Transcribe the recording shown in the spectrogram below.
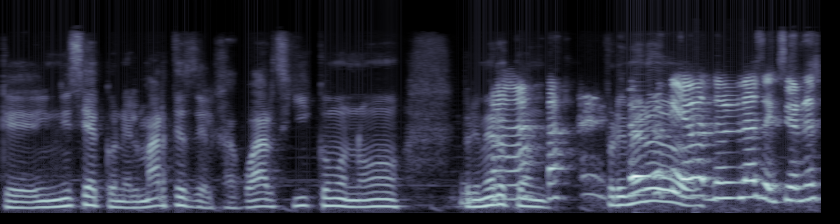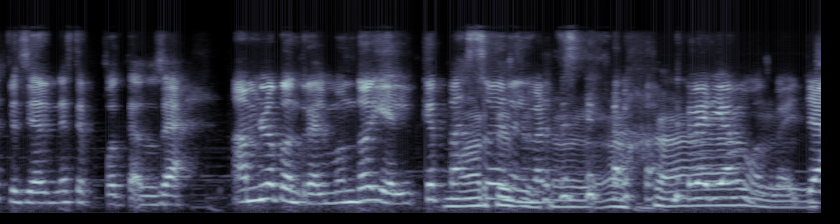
que inicia con el martes del jaguar, sí, cómo no. Primero con... primero... Creo que lleva a tener una sección especial en este podcast, o sea, AMLO contra el mundo y el qué pasó en el martes del jaguar. Deberíamos, güey, ya,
